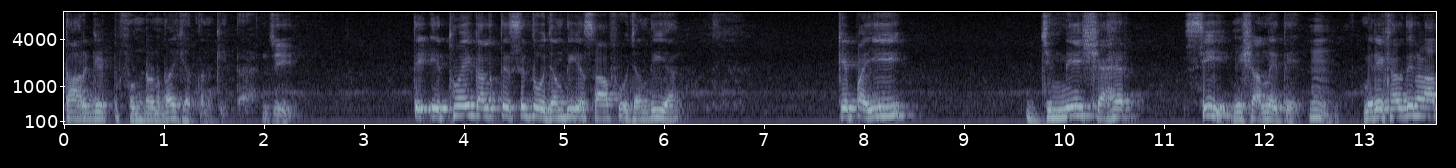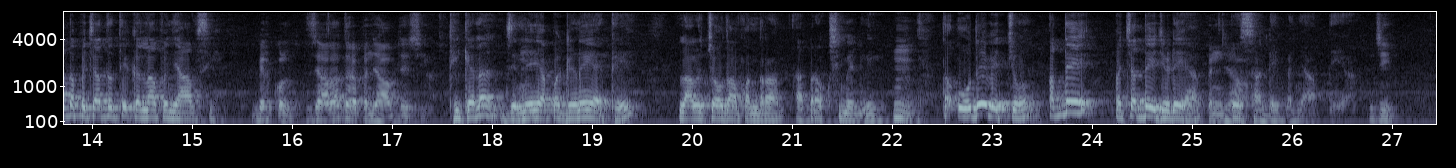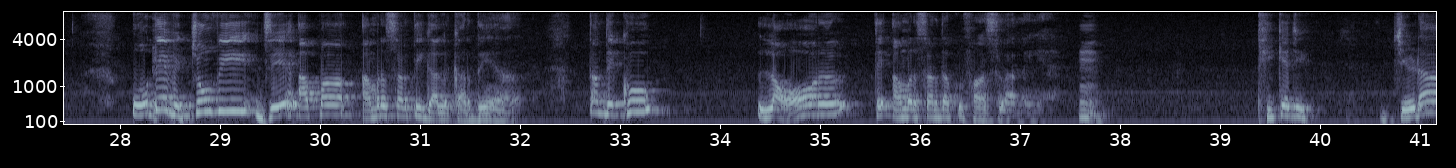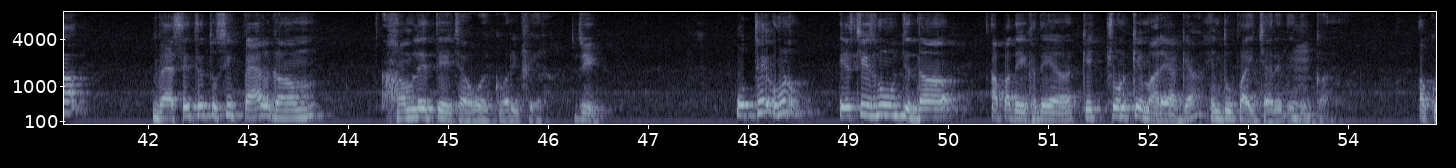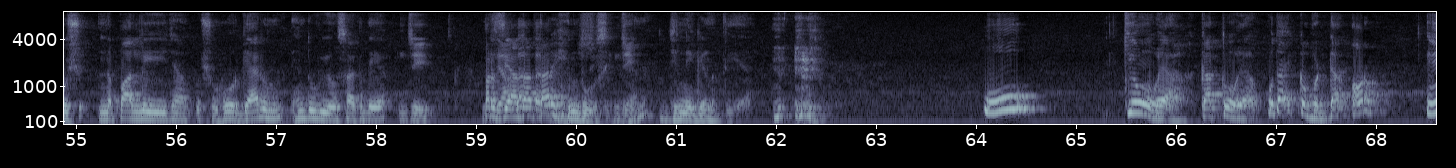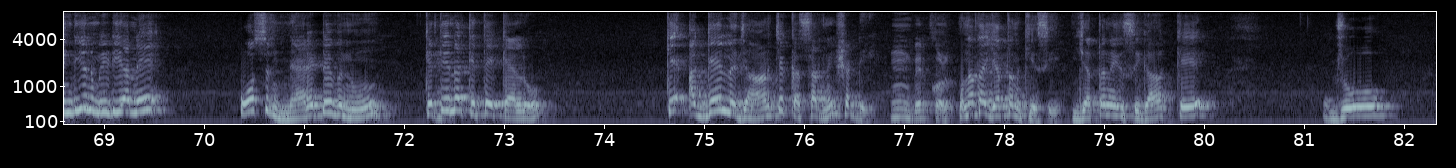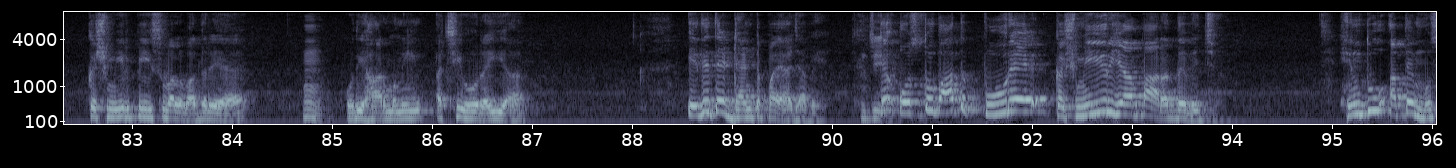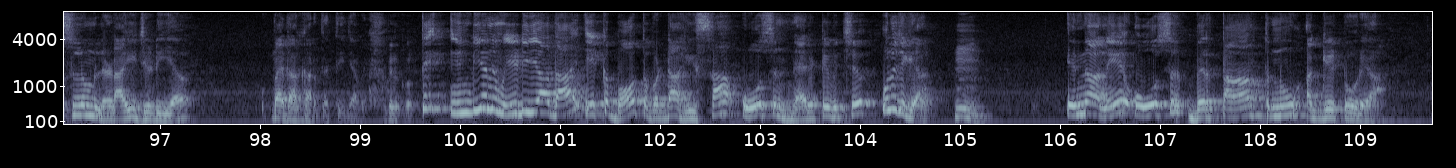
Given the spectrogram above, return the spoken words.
ਟਾਰਗੇਟ ਫੁੰਡਣ ਦਾ ਯਤਨ ਕੀਤਾ ਹੈ। ਜੀ। ਤੇ ਇੱਥੋਂ ਇਹ ਗੱਲ ਤੇ ਸਿੱਧ ਹੋ ਜਾਂਦੀ ਹੈ ਸਾਫ਼ ਹੋ ਜਾਂਦੀ ਹੈ ਕਿ ਭਾਈ ਜਿੰਨੇ ਸ਼ਹਿਰ ਸੀ ਨਿਸ਼ਾਨੇ ਤੇ ਹੂੰ। ਮੇਰੇ ਖਿਆਲ ਦੇ ਨਾਲ ਅੱਧ ਪਚੱਧ ਤੇ ਇਕੱਲਾ ਪੰਜਾਬ ਸੀ। ਬਿਲਕੁਲ ਜ਼ਿਆਦਾਤਰ ਪੰਜਾਬ ਦੇ ਸੀ। ਠੀਕ ਹੈ ਨਾ? ਜਿੰਨੇ ਆਪਾਂ ਗਿਣੇ ਇੱਥੇ ਲਾ ਲਓ 14 15 ਅਪਰੋਕਸੀਮੇਟਲੀ ਤਾਂ ਉਹਦੇ ਵਿੱਚੋਂ ਅੱਧੇ ਪਚੱਧੇ ਜਿਹੜੇ ਆ। ਉਹ ਸਾਡੇ ਪੰਜਾਬ ਦੇ ਆ। ਜੀ। ਉਹਦੇ ਵਿੱਚੋਂ ਵੀ ਜੇ ਆਪਾਂ ਅੰਮ੍ਰਿਤਸਰ ਦੀ ਗੱਲ ਕਰਦੇ ਆ ਤਾਂ ਦੇਖੋ ਲਾਹੌਰ ਤੇ ਅੰਮ੍ਰਿਤਸਰ ਦਾ ਕੋਈ ਫਾਸਲਾ ਨਹੀਂ ਹੈ। ਹੂੰ। ਠੀਕ ਹੈ ਜੀ। ਜਿਹੜਾ ਵੈਸੇ ਤੇ ਤੁਸੀਂ ਪਹਿਲਗਾਮ ਹਮਲੇ ਤੇ ਜਾਓ ਇੱਕ ਵਾਰੀ ਫੇਰ। ਜੀ। ਉੱਥੇ ਹੁਣ ਇਸ ਚੀਜ਼ ਨੂੰ ਜਿੱਦਾਂ ਆਪਾਂ ਦੇਖਦੇ ਆ ਕਿ ਚੁਣ ਕੇ ਮਾਰਿਆ ਗਿਆ ਹਿੰਦੂ ਭਾਈਚਾਰੇ ਦੇ ਲੋਕਾਂ ਨੂੰ। ਆ ਕੁਝ ਨੇਪਾਲੀ ਜਾਂ ਕੁਝ ਹੋਰ ਗੈਰ ਹਿੰਦੂ ਵੀ ਹੋ ਸਕਦੇ ਆ। ਜੀ। ਪਰ ਜ਼ਿਆਦਾਤਰ ਹਿੰਦੂ ਸੀ। ਜੀ। ਜਿੰਨੀ ਗਿਣਤੀ ਹੈ। ਉਹ ਕਿਉਂ ਹੋਇਆ ਕਦੋਂ ਹੋਇਆ? ਉਹਦਾ ਇੱਕ ਵੱਡਾ ਔਰ ਇੰਡੀਅਨ ਮੀਡੀਆ ਨੇ ਉਸ ਨੈਰੇਟਿਵ ਨੂੰ ਕਿਤੇ ਨਾ ਕਿਤੇ ਕਹਿ ਲੋ ਕਿ ਅੱਗੇ ਲਿਜਾਣ 'ਚ ਕਸਰ ਨਹੀਂ ਛੱਡੀ। ਹੂੰ ਬਿਲਕੁਲ। ਉਹਨਾਂ ਦਾ ਯਤਨ ਕੀ ਸੀ? ਯਤਨ ਇਹ ਸੀਗਾ ਕਿ ਜੋ ਕਸ਼ਮੀਰ ਪੀਸ ਵੱਲ ਵੱਧ ਰਿਹਾ ਹੈ ਹੂੰ। ਉਹਦੀ ਹਾਰਮੋਨੀ ਅੱਛੀ ਹੋ ਰਹੀ ਆ ਇਹਦੇ ਤੇ ਡੈਂਟ ਪਾਇਆ ਜਾਵੇ। ਜੀ। ਤੇ ਉਸ ਤੋਂ ਬਾਅਦ ਪੂਰੇ ਕਸ਼ਮੀਰ ਜਾਂ ਭਾਰਤ ਦੇ ਵਿੱਚ ਹਿੰਦੂ ਅਤੇ ਮੁਸਲਿਮ ਲੜਾਈ ਜਿਹੜੀ ਆ ਪੈਦਾ ਕਰ ਦਿੱਤੀ ਜਾਵੇ। ਬਿਲਕੁਲ। ਤੇ ਇੰਡੀਅਨ ਮੀਡੀਆ ਦਾ ਇੱਕ ਬਹੁਤ ਵੱਡਾ ਹਿੱਸਾ ਉਸ ਨੈਰੇਟਿਵ 'ਚ ਉਲਝ ਗਿਆ। ਹੂੰ। ਇਹਨਾਂ ਨੇ ਉਸ ਬਿਰਤਾਂਤ ਨੂੰ ਅੱਗੇ ਟੋਰਿਆ।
